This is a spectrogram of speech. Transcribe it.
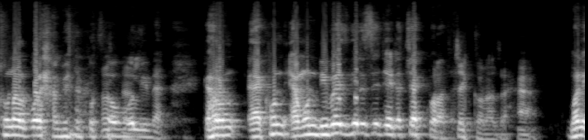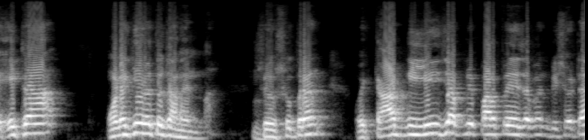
শোনার পরে আমি আর কোথাও বলি না। কারণ এখন এমন ডিভাইস বেরিয়েছে যে এটা চেক করা যায়। চেক করা যায় হ্যাঁ। মানে এটা অনেকেই হয়তো জানেন না। সুতরাং ওই কার্ড নিলেই যে আপনি পার পেয়ে যাবেন বিষয়টা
